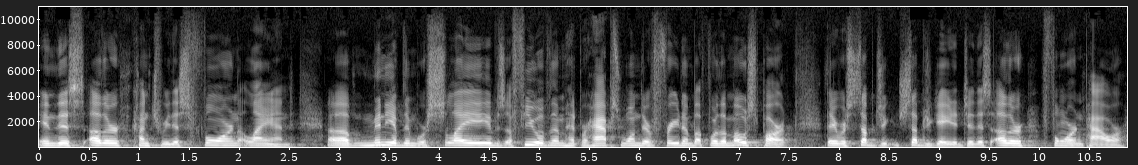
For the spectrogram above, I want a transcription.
in this other country, this foreign land. Uh, many of them were slaves. A few of them had perhaps won their freedom, but for the most part, they were subjug- subjugated to this other foreign power.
